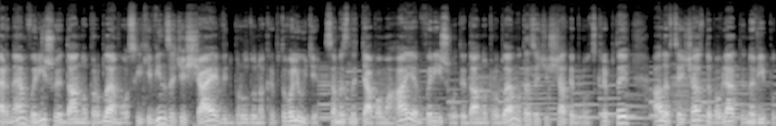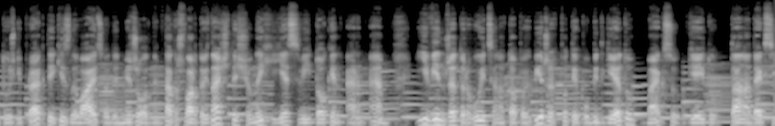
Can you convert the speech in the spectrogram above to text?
RNM вирішує дану проблему, оскільки він зачищає від бруду на криптовалюті. Саме злиття допомагає вирішувати дану проблему та зачищати бруд скрипти, але в цей час додати нові потужні проекти, які зливаються один між одним. Також варто відзначити, що в них є свій токен RNM, і він вже торгується на топових біржах по типу BitGet, MEX, Gate та на DEX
